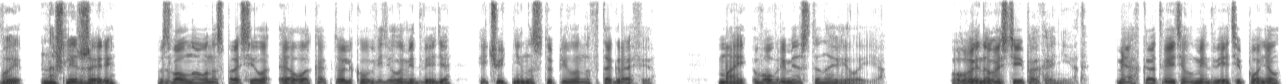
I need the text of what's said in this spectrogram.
«Вы нашли Джерри?» — взволнованно спросила Элла, как только увидела медведя и чуть не наступила на фотографию. Май вовремя остановила ее. «Увы, новостей пока нет», — мягко ответил медведь и понял,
